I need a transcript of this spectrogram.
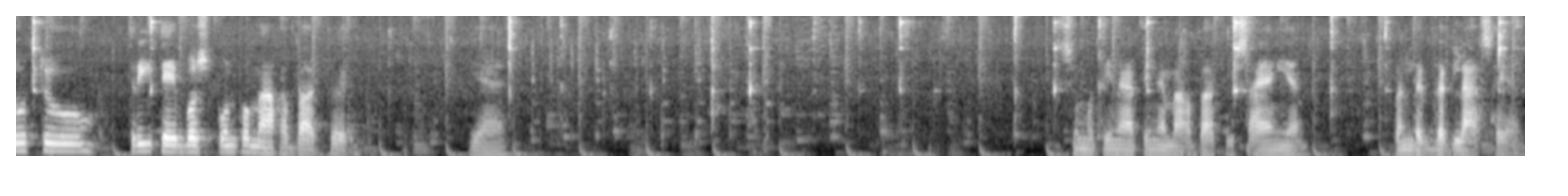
2 to 3 tablespoon po mga kabatchoy. Yan. Sumutin natin yung mga kabati. Sayang yan. Pandagdag lasa yan.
